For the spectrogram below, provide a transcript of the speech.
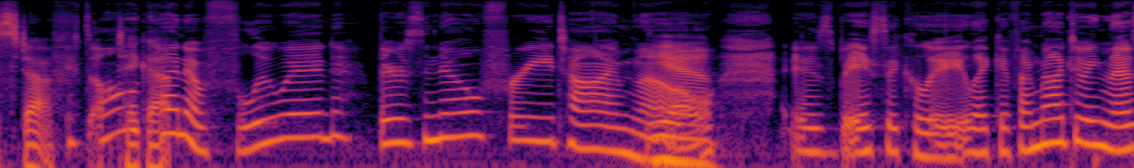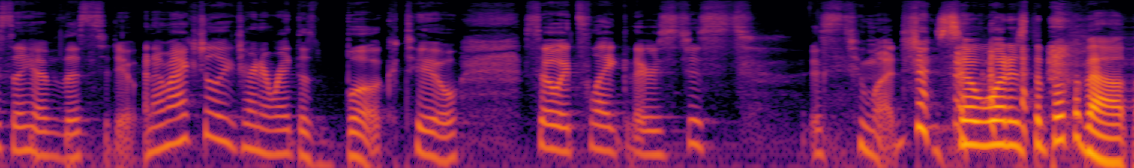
stuff it's all take up? kind of fluid. There's no free time though. Yeah. Is basically like if I'm not doing this, I have this to do. And I'm actually trying to write this book too. So it's like there's just it's too much. so what is the book about?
